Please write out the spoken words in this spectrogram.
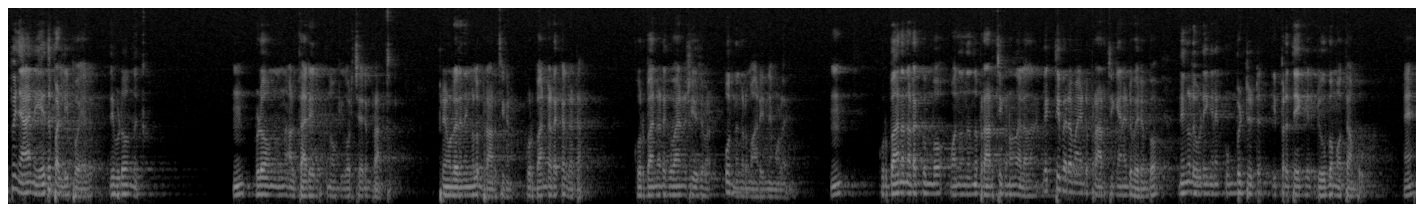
ഇപ്പം ഞാൻ ഏത് പള്ളിയിൽ പോയാലും ഇവിടെ ഒന്ന് നിൽക്കും. ഇവിടെ ഒന്ന് ആൾക്കാരെ നോക്കി കുറച്ച് നേരം പ്രാർത്ഥിക്കും. പ്രിയമുള്ളവരെ നിങ്ങളും പ്രാർത്ഥിക്കണം. കുർബാന്റെ അടക്കല്ല കേട്ടാ. കുർബാന്റെ അടക്കുവാൻ ക്ഷീണിച്ച ഒന്ന് നിങ്ങൾ മാറിയെന്നെ മോളെ. കുർബാന നടക്കുമ്പോൾ വന്ന് നിന്ന് പ്രാർത്ഥിക്കണമെന്നല്ല. വ്യക്തിപരമായിട്ട് പ്രാർത്ഥിക്കാനായിട്ട് വരുമ്പോൾ നിങ്ങൾ ഇവിടെ ഇങ്ങനെ കുമ്പിട്ടിട്ട് ഇപ്പുറത്തേക്ക് രൂപമൊത്താൻ പോകും. ഏഹ്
